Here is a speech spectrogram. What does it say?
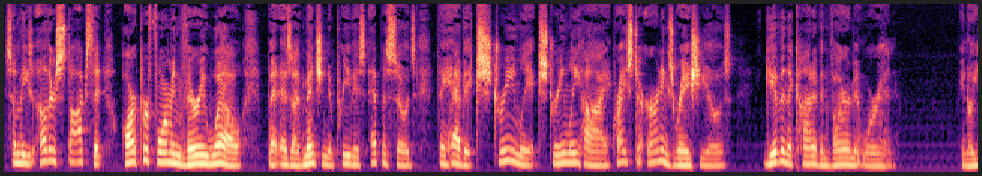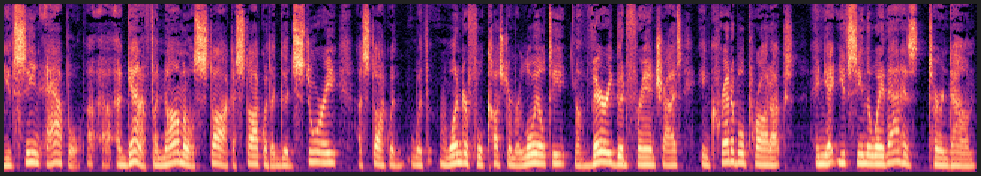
Some of these other stocks that are performing very well, but as I've mentioned in previous episodes, they have extremely, extremely high price to earnings ratios given the kind of environment we're in. You know, you've seen Apple, uh, uh, again, a phenomenal stock, a stock with a good story, a stock with, with wonderful customer loyalty, a very good franchise, incredible products, and yet you've seen the way that has turned down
